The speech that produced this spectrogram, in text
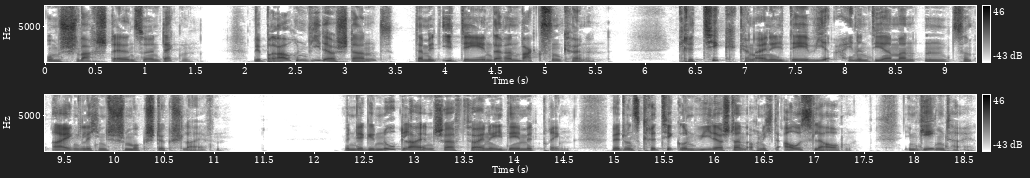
um Schwachstellen zu entdecken. Wir brauchen Widerstand, damit Ideen daran wachsen können. Kritik kann eine Idee wie einen Diamanten zum eigentlichen Schmuckstück schleifen. Wenn wir genug Leidenschaft für eine Idee mitbringen, wird uns Kritik und Widerstand auch nicht auslaugen. Im Gegenteil.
